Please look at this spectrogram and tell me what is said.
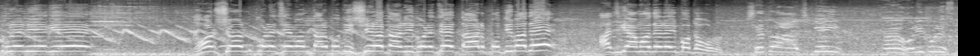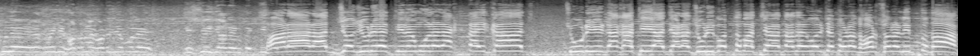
তুলে নিয়ে গিয়ে ধর্ষণ করেছে এবং তার প্রতি শিরতানি করেছে, তার প্রতিবাদে আজকে আমাদের এই পথ অবরোধ সে তো আজকেই হরিপুর স্কুলে এরকম একটি ঘটনা ঘটেছে বলে নিশ্চয়ই জানেন সারা রাজ্য জুড়ে তৃণমূলের একটাই কাজ, চুরি, ডাকাতি, আর যারা চুরি করতে পারছে না, তাদের বলছে তোরা ধর্ষণে লিপ্ত থাক।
